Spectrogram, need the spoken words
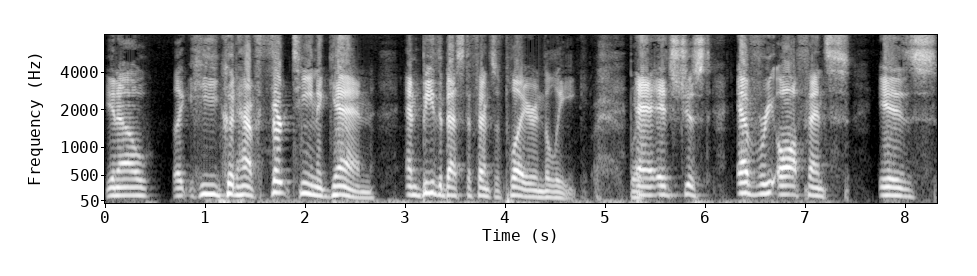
You know, like he could have 13 again and be the best defensive player in the league. and it's just every offense is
